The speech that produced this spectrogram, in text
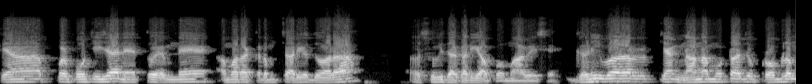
ત્યાં પણ પહોંચી જાય ને તો એમને અમારા કર્મચારીઓ દ્વારા સુવિધા કરી આપવામાં આવે છે. ઘણીવાર ક્યાંક નાના મોટા જો પ્રોબ્લેમ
